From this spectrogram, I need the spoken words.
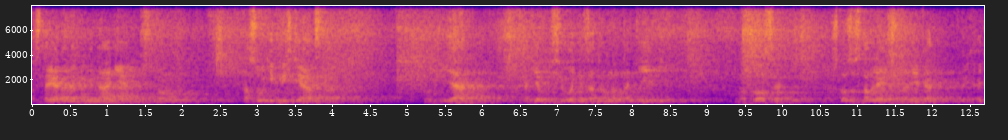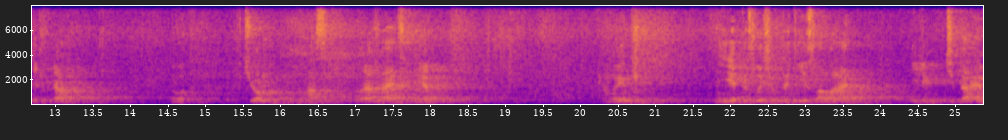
постоянное напоминание о, том, о сути христианства. Вот, и я хотел бы сегодня затронуть такие вопросы, а что заставляет человека приходить в храм? Вот. В чем у нас выражается вера? Мы нередко слышим такие слова или читаем,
